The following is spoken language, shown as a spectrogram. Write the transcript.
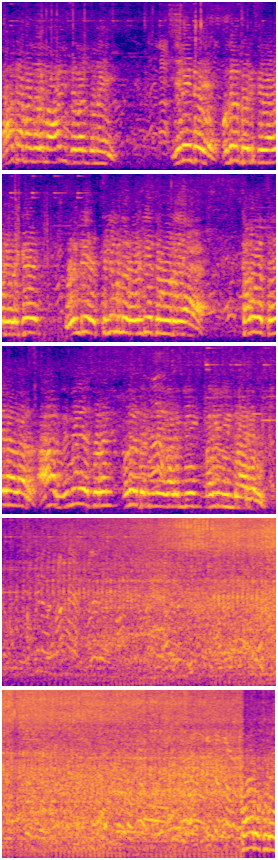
நாட்டமங்கலம் ஆதிசிவன் துணை இணைந்து முதல் பரிசு அவர்களுக்கு ஒன்றிய சின்னமனூர் ஒன்றியத்தினுடைய கழக செயலாளர் ஆர். விமலேஸ்வரன் முதல் பரிசினை வழங்கி மகிழ்கின்றார்கள். காரக்குடி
